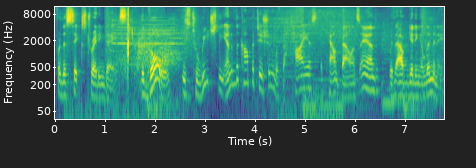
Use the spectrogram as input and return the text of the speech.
for the six trading days. The goal is to reach the end of the competition with the highest account balance and without getting eliminated.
